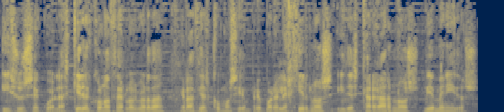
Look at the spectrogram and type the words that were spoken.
y sus secuelas. ¿Quieres conocerlos, verdad? Gracias como siempre por elegirnos y descargarnos. Bienvenidos.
